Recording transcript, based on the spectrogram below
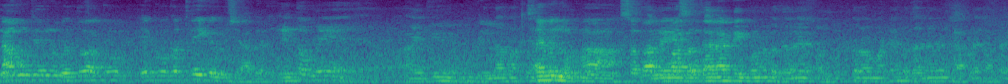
ના મુદ્દે એમનું બધું આખું એક વખત થઈ ગયું છે આગળ. એ તો મેં બધાના ટીમોને બધાને સંપર્ક કરવા માટે બધાને ગામડે ગામડે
